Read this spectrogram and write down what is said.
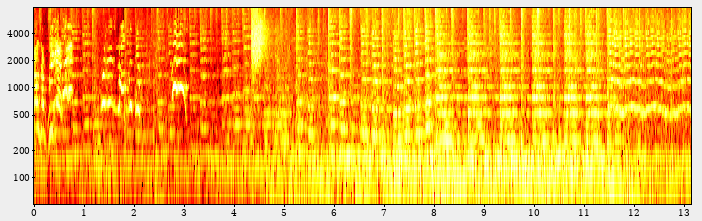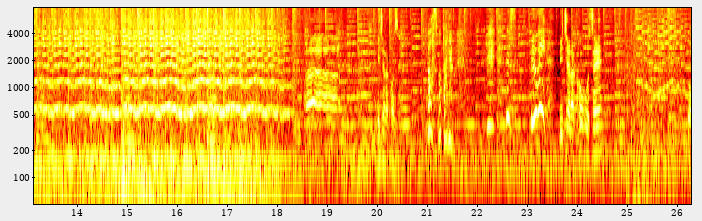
हूँ सब ठीक है नीचे रखो उसे। दो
